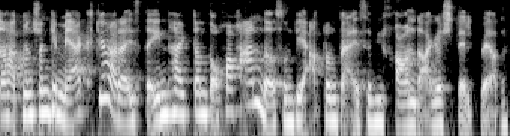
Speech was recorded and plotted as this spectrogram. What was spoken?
da hat man schon gemerkt, ja, da ist der Inhalt dann doch auch anders und die Art und Weise, wie Frauen dargestellt werden.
